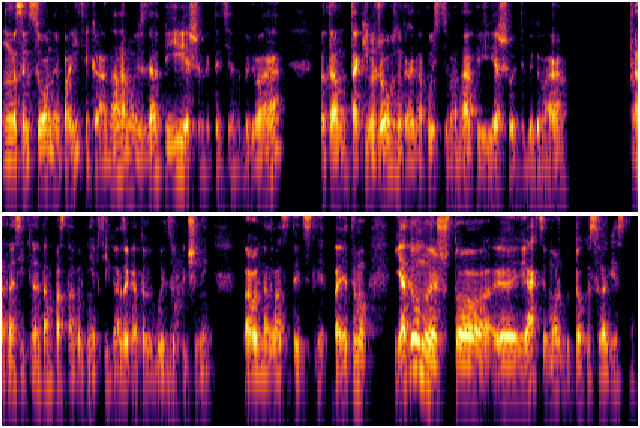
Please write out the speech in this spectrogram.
Санкционная политика, она, на мой взгляд, перевешивает эти договора, потому, таким же образом, как, допустим, она перевешивает и договора относительно там, поставок нефти и газа, которые будут заключены порой на 20-30 лет. Поэтому я думаю, что э, реакция может быть только словесной.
